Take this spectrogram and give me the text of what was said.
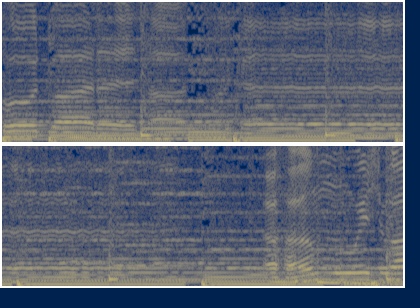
भूत्वा रसात्मक अहं विश्वानरुभूत्वा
